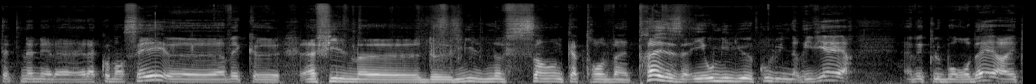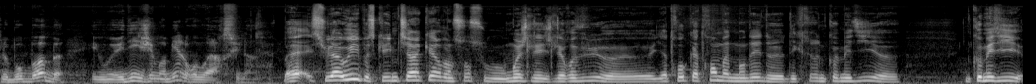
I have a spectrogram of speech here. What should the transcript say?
peut-être même elle a, commencé, euh, avec euh, un film de 1993 et au milieu coule une rivière avec le beau Robert, avec le beau Bob, et vous m'avez dit j'aimerais bien le revoir celui-là. Bah, celui-là oui, parce qu'il me tient à cœur dans le sens où moi je l'ai revu il y a 3 ou 4 ans, on m'a demandé d'écrire une comédie, une comédie,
